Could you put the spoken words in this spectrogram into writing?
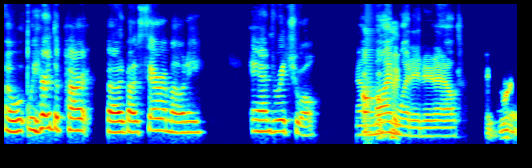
Oh, we heard the part uh, about ceremony and ritual. Now mine Okay. went in and out. Great,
